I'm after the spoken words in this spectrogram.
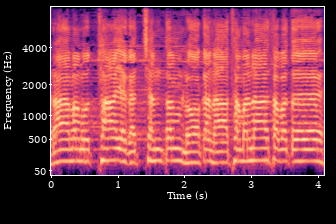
राममुत्थाय गच्छन्तम् लोकनाथमनाथवत्।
